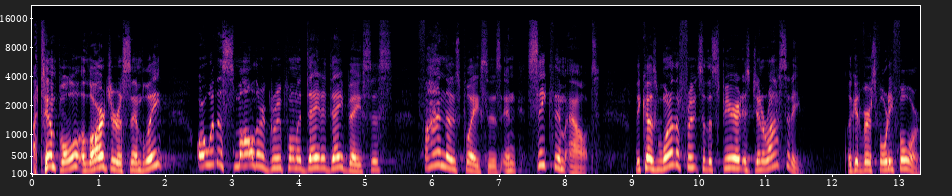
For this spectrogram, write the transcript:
a temple, a larger assembly, or with a smaller group on a day to day basis, find those places and seek them out. Because one of the fruits of the Spirit is generosity. Look at verse 44.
